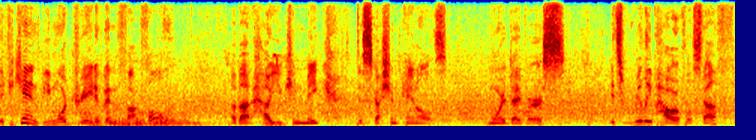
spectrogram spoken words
if you can, be more creative and thoughtful about how you can make discussion panels more diverse. It's really powerful stuff.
